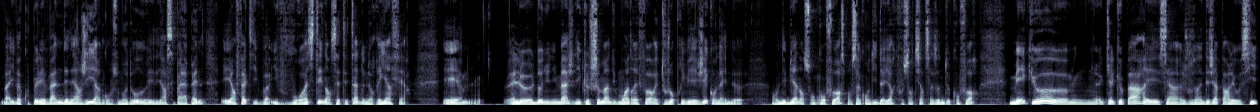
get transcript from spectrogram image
bah, il va couper les vannes d'énergie, hein, grosso modo, et dire c'est pas la peine. Et en fait, il va, il vous rester dans cet état de ne rien faire. Et euh, elle euh, donne une image, elle dit que le chemin du moindre effort est toujours privilégié, qu'on a une, est bien dans son confort, c'est pour ça qu'on dit d'ailleurs qu'il faut sortir de sa zone de confort, mais que euh, quelque part, et c'est je vous en ai déjà parlé aussi,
